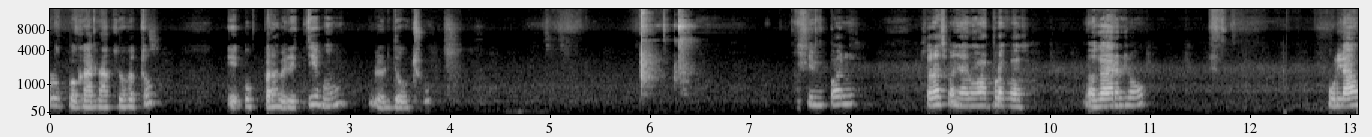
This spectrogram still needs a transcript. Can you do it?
થોડોક વઘાર રાખ્યો હતો, એ ઉપર આવી રીતે હું રેડી દઉં છું. સિમ્પલ સરસ મજાનો આપણો વઘારેલો પુલાવ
